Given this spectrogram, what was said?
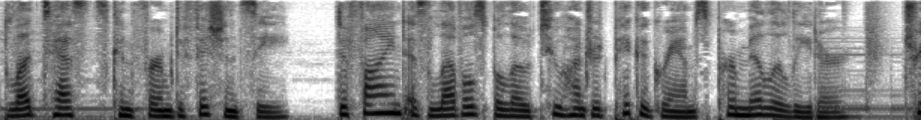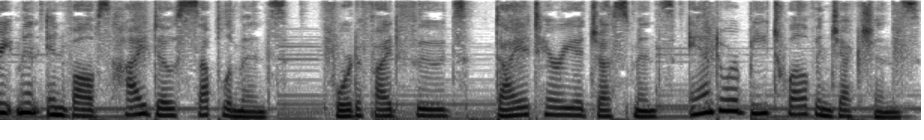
Blood tests confirm deficiency, defined as levels below 200 picograms per milliliter. Treatment involves high-dose supplements, fortified foods, dietary adjustments, and or B12 injections.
